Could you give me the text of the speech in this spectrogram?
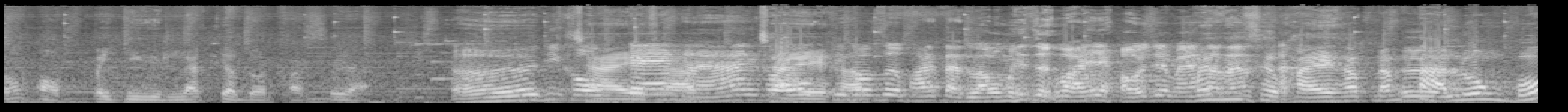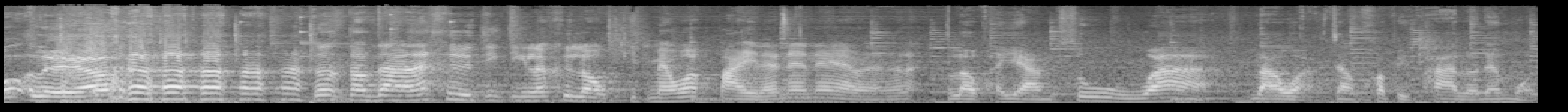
ต้องออกไปยืนและเกือบโดนถอดเสื้อ เออที่เขาใช่แกล้งครับนะที่ใช่เขาครับ ที่เขาเซอร์ไพรส์แต่เราไม่เซอร์ไพรส์เขาใช่ไหมไม่ตอนไม่นั้นเซอร์ไพรส์ครับน้ำตาล่วงโบ๊ะเลยครับ สัปดาห์นั้นคือจริง ๆ แล้วคือเราคิดไหมว่าไปแล้วแน่ๆวันนั้นนะเราพยายามสู้ว่าเราอะจำข้อผิดพลาดเราได้หมด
